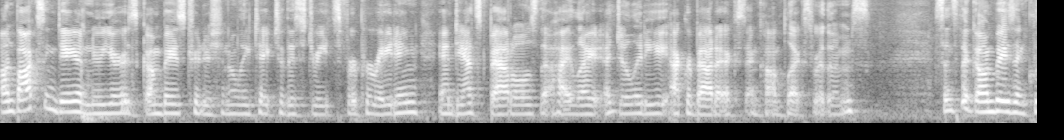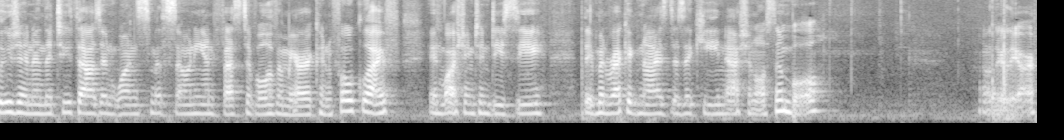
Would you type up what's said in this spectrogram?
On Boxing Day and New Year's, Gombeys traditionally take to the streets for parading and danced battles that highlight agility, acrobatics, and complex rhythms. Since the Gombey's inclusion in the 2001 Smithsonian Festival of American Folklife in Washington, D.C., they've been recognized as a key national symbol. Oh, there they are.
